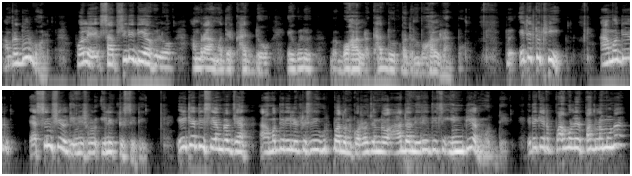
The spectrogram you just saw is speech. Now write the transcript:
আমরা দুর্বল। ফলে সাবসিডি দেওয়া হলো, আমরা আমাদের খাদ্য, এগুলি বহাল, খাদ্য উৎপাদন বহাল রাখব। তো এটা তো ঠিক। আমাদের অ্যাসেনশিয়াল জিনিস হলো ইলেকট্রিসিটি এইটা দিছি আমরা যা- আমাদের ইলেকট্রিসিটি উৎপাদন করার জন্য আদানিরই দিছি ইন্ডিয়ার মধ্যে। এটা কি একটা পাগলের পাগলামো না?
